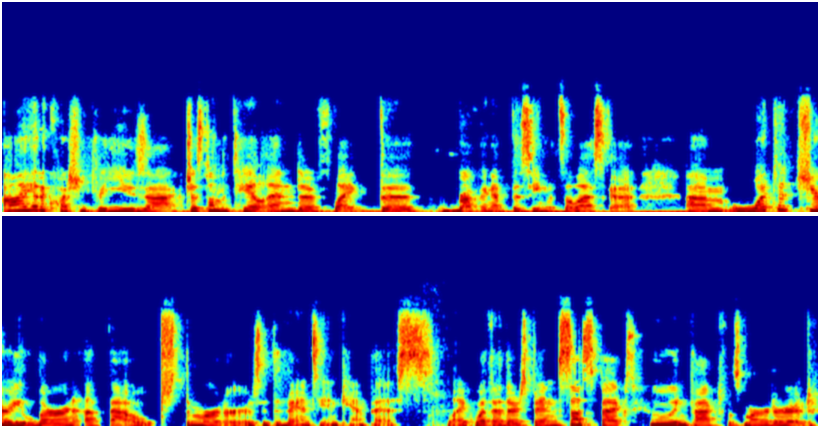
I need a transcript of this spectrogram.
I had a question for you, Zach, just on the tail end of like the wrapping up the scene with Zaleska. Um, what did Kyrrie learn about the murders at the Vancian campus? Like whether there's been suspects, who in fact was murdered?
